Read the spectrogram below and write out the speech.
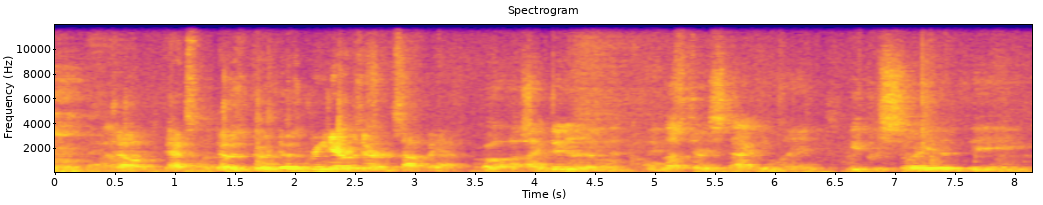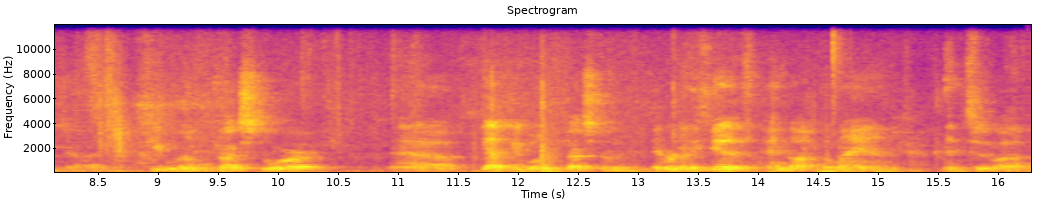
So that's, those, those those green areas there in South Ed. Well, I do know that the left turn stacking lane, we persuaded the uh, people in the drugstore, uh, yeah, people in the drugstore, they were gonna give PennDOT the land to, uh.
